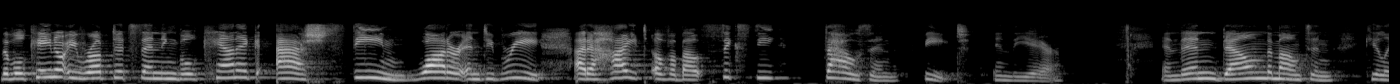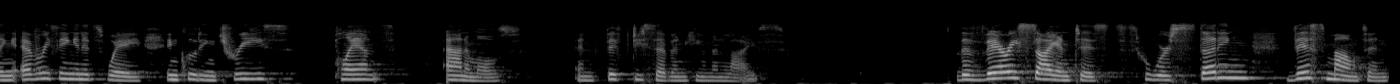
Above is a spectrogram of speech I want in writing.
The volcano erupted, sending volcanic ash, steam, water, and debris at a height of about 60,000 feet in the air. And then down the mountain, killing everything in its way, including trees, plants, animals, and 57 human lives. The very scientists who were studying this mountain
